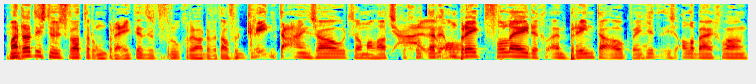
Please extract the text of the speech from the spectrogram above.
Maar dat is dus wat er ontbreekt. Is- Vroeger hadden we het over Grinta en zo. Het is allemaal hartstikke Ja, goed. Dat allemaal- ontbreekt volledig. En Brinta ook, weet je. Het is allebei gewoon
